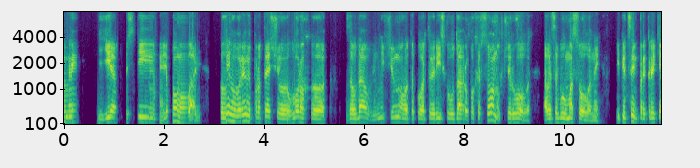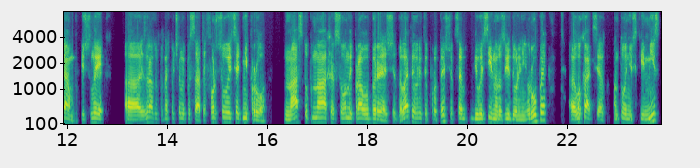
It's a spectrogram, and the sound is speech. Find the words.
Вони є постійно. В якому плані? Коли говорили про те, що ворог е, завдав нічівного такого артилерійського удару по Херсону в чергове, але це був масований, і під цим прикриттям пішли е, і зразу почали писати: форсується Дніпро, наступ на Херсон і правобережжя. Давайте говорити про те, що це диверсійно-розвідувальні групи, е, локація Антонівський міст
